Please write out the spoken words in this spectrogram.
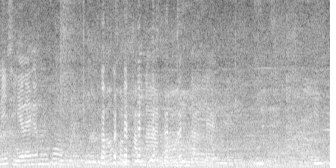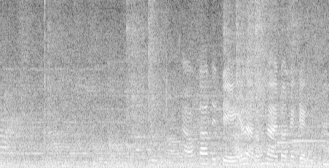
นนี้สีอะไรก็ไม่รู้พ่อมันเพราะคนทำงานเนาะตอนแรกขาวตาติๆนี่แหละน้องชายตอนเด็กๆ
